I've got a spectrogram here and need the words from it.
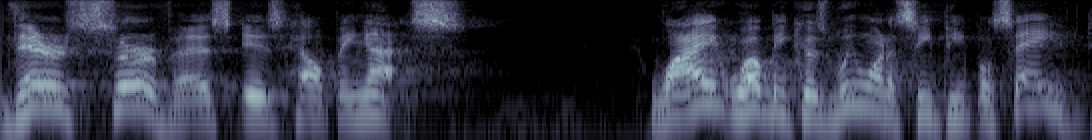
their service is helping us. Why? Well, because we want to see people saved.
